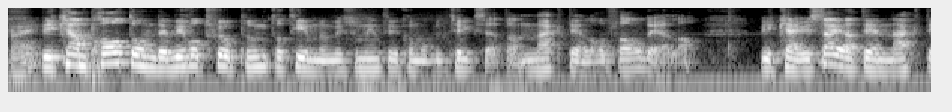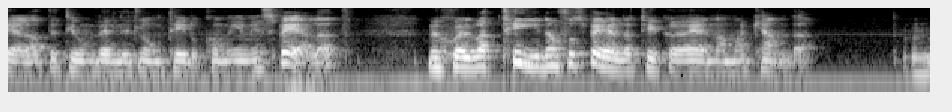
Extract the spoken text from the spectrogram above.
Nej. Vi kan prata om det, vi har två punkter till men som inte vi kommer att betygsätta. Nackdelar och fördelar. Vi kan ju säga att det är en nackdel att det tog en väldigt lång tid att komma in i spelet. Men själva tiden för spelet tycker jag är när man kan det. Mm.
